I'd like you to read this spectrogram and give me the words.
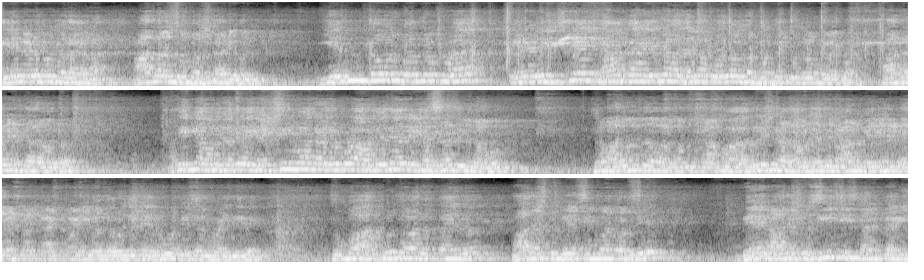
ಏನ್ ಹೇಳಬೇಕು ಗೊತ್ತಾಗಲ್ಲ. ಆ ಥರ ಸೂಪರ್ ಸ್ಟಾರ್ ಇವರು. ಎಂಥವ್ರು ಬಂದ್ರು ಕೂಡ ಇಷ್ಟೇ ಸಹಕಾರ ಇದ್ರು ಅದೆಲ್ಲ ಓದೋದು ಪಕ್ಕ ಆ ಥರ ಇರ್ತಾರೆ ಅವರು. ಅದಕ್ಕೆ ಅವ್ರ ಜೊತೆ ಎಷ್ಟು ಸಿನಿಮಾ ಕಳೆದ್ರು ಕೂಡ ಅವ್ರ ಜೊತೆ ಅಂದ್ರೆ ಅಂತೀವಿ ನಾವು. ಸೊ ಅದೊಂದು ನಮ್ಮ ನಮ್ಮ ಅದೃಷ್ಟ ಅದು. ಅವ್ರ ಜೊತೆ ನಾನು ಬೇರೆ ಡೈರೆಕ್ಟರ್ ಸ್ಟಾರ್ಟ್ ಮಾಡಿ ಇವತ್ತು ಅವ್ರ ಜೊತೆ ರೂಮ್ ಪಿಕ್ಚರ್ ಮಾಡಿದ್ದೀವಿ. ತುಂಬಾ ಅದ್ಭುತವಾದಂತ ಇದು. ಆದಷ್ಟು ಬೇಗ ಸಿನಿಮಾ ತೋರಿಸಿ. ಬೇಗ ಆದಷ್ಟು ಸಿ ಜಿ ಕರೆಕ್ಟ್ ಆಗಿ.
